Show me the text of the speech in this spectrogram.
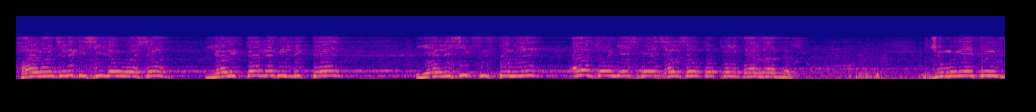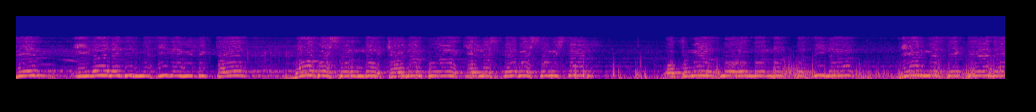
hayvancılık işiyle uğraşan yörüklerle birlikte yerleşik sisteme en son geçmeye çalışan topluluklardandır. Cumhuriyetimizin ilan edilmesiyle birlikte dağ başlarında köyler kurarak yerleşmeye başlamışlar. Okuma yazma oranlarının artmasıyla diğer mesleklere de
